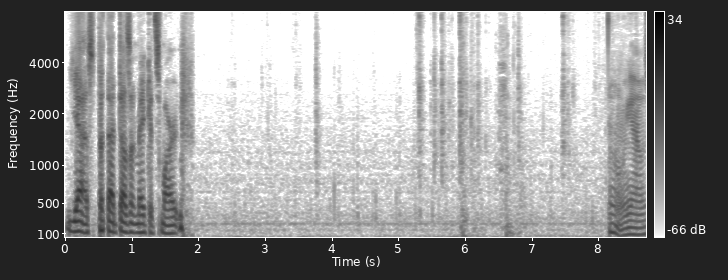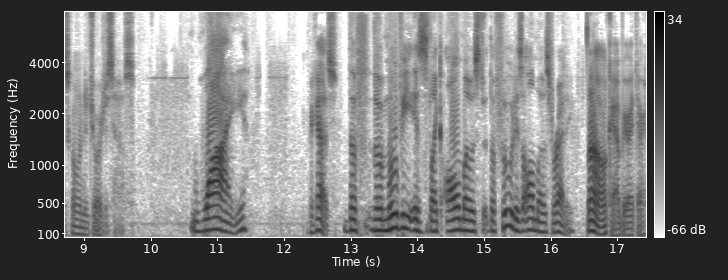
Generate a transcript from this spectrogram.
yes, but that doesn't make it smart. Oh yeah, I was going to George's house Why? because. The the movie is like almost the food is almost ready. Oh, okay, I'll be right there.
